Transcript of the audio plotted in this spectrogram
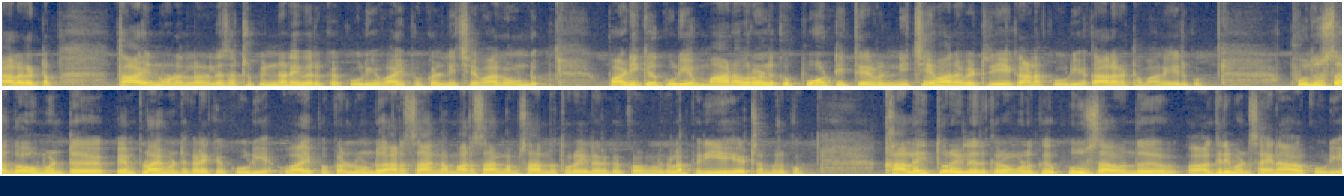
காலகட்டம். தாயின் உடல்நிலையில் சற்று பின்னடைவு இருக்கக்கூடிய வாய்ப்புகள் நிச்சயமாக உண்டு. படிக்கக்கூடிய மாணவர்களுக்கு போட்டித் தேர்வில் நிச்சயமான வெற்றியை காணக்கூடிய காலகட்டமாக இருக்கும். புதுசாக கவர்மெண்ட்டு எம்ப்ளாய்மெண்ட் கிடைக்கக்கூடிய வாய்ப்புகள் உண்டு. அரசாங்கம் அரசாங்கம் சார்ந்த துறையில் இருக்கிறவங்களுக்கெல்லாம் பெரிய ஏற்றம் இருக்கும். கலைத்துறையில் இருக்கிறவங்களுக்கு புதுசாக வந்து அக்ரிமெண்ட் சைன் ஆகக்கூடிய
